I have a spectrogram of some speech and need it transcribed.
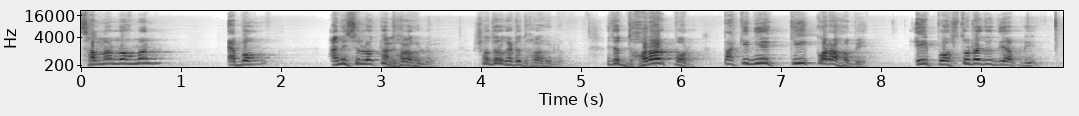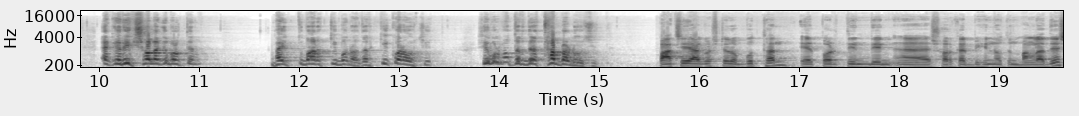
সালমান রহমান এবং আনিসুল্লাহকে ধরা হলো সদরঘাটে ধরা হলো। এই যে ধরার পর তাকে নিয়ে কি করা হবে? এই প্রশ্নটা যদি আপনি এক রিক্সাওয়ালাকে বলতেন ভাই তোমার কি মনে হয় তার কি করা উচিত? সে বলব তাদের থাপড়ানো উচিত। পাঁচই আগস্টের অভ্যুত্থান এরপর তিন দিন আহ, সরকারবিহীন নতুন বাংলাদেশ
